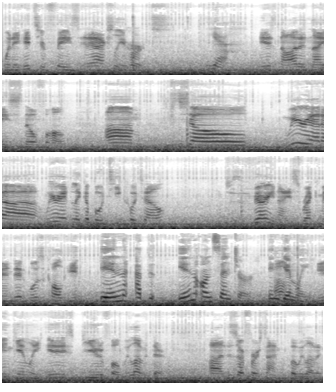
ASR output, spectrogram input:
when it hits your face, it actually hurts. Yeah. It is not a nice snowfall. Um, so we're at a we're at like a boutique hotel, which is very nice. Recommend it. What was it called? In in at the in on center in Oh, Gimli. In Gimli. It is beautiful. We love it there. Uh, this is our first time, but we love it.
